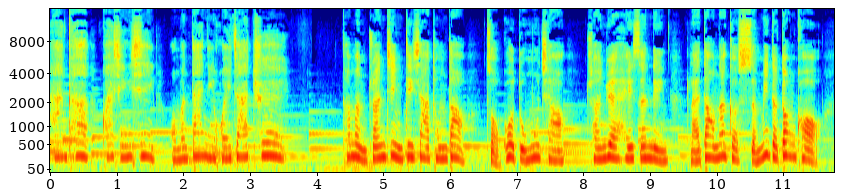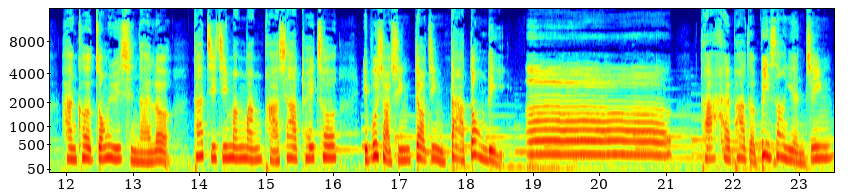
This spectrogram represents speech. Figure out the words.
汉克，快醒醒，我们带你回家去。”他们钻进地下通道，走过独木桥。穿越黑森林，来到那个神秘的洞口，汉克终于醒来了。他急急忙忙爬下推车，一不小心掉进大洞里。啊！他害怕的闭上眼睛。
